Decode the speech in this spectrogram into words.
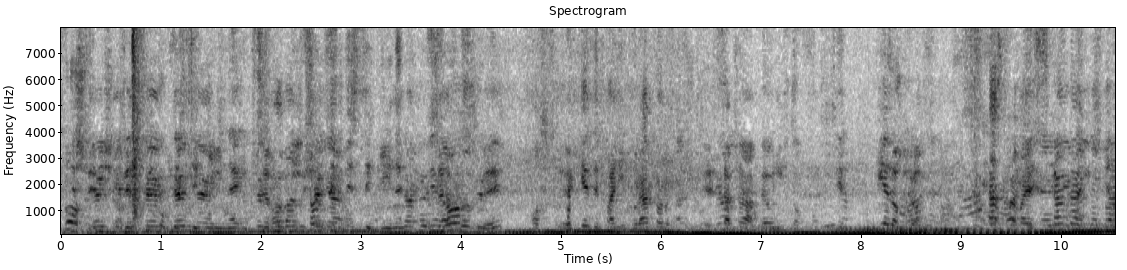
kwoty rzeczników dyscypliny i przewodniczących dyscypliny wzrosły kiedy pani kurator zaczęła pełnić tą funkcję wielokrotnie. Ta sprawa jest skandaliczna,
